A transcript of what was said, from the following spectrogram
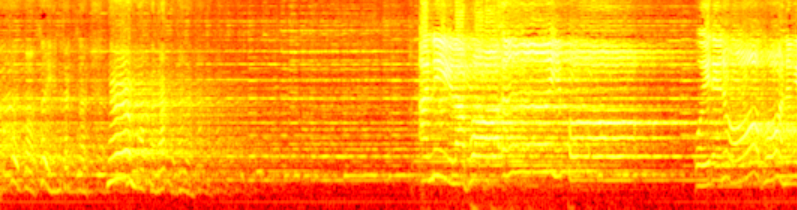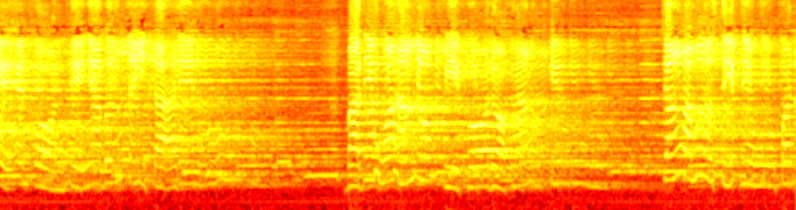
บ่เคยบอกเคยเห็นจักเทื่องามเอากระลักกระเดียอันนี้ล่ะพ่อเอ้ยพ่อโอ้ยได้หนอพ่อนางเอ็นฟอนให้ยาเบิ่งในตาได้หนอบาดนี้หัวหางยกปีกคอดอกหางคิ้วจังว่ามือสีบนิ้วปะน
